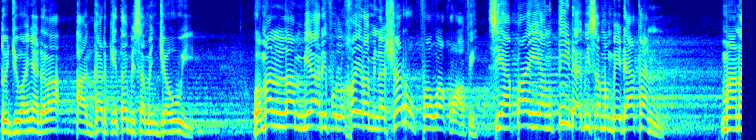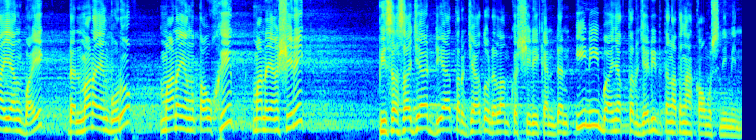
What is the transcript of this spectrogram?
Tujuannya adalah agar kita bisa menjauhi Wa man lam ya'riful khaira minasyarr fi. Siapa yang tidak bisa membedakan mana yang baik dan mana yang buruk, mana yang tauhid, mana yang syirik, bisa saja dia terjatuh dalam kesyirikan dan ini banyak terjadi di tengah-tengah kaum muslimin.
